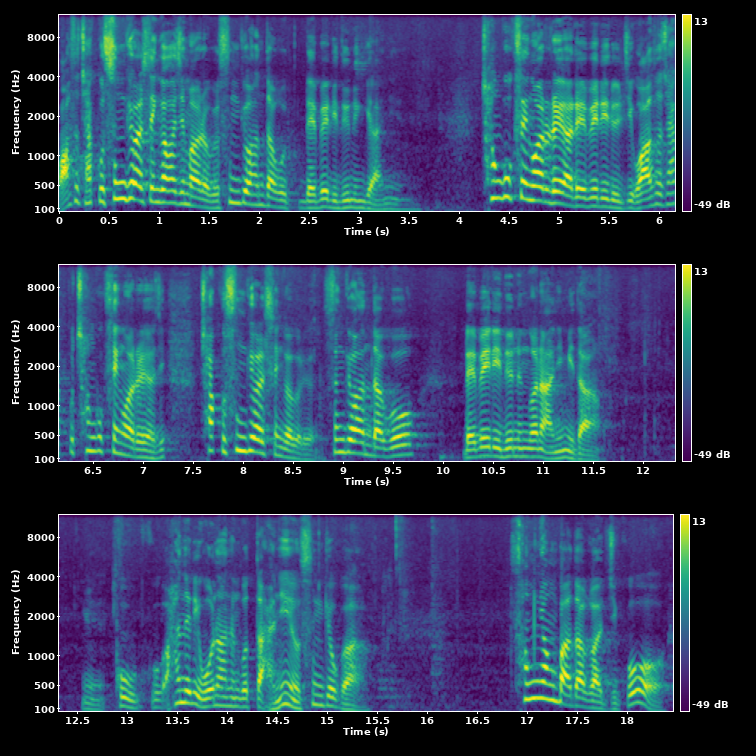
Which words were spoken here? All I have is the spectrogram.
와서 자꾸 순교할 생각하지 말라고요. 순교한다고 레벨이 느는 게 아니에요. 천국 생활을 해야 레벨이 늘지. 와서 자꾸 천국 생활을 해야지. 자꾸 순교할 생각을 해요. 순교한다고 레벨이 느는 건 아닙니다. 예, 그, 그 하늘이 원하는 것도 아니에요. 순교가. 성령 받아가지고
